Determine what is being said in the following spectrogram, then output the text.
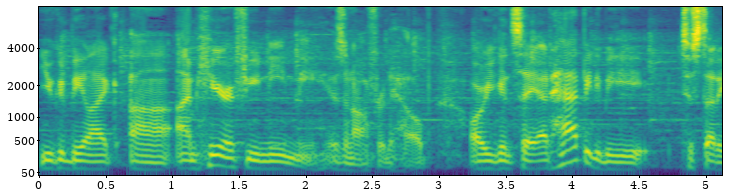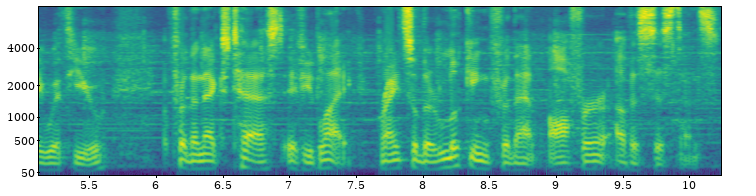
you could be like, uh, I'm here if you need me, is an offer to help. Or you can say, I'd happy to be to study with you for the next test if you'd like, right? So they're looking for that offer of assistance.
